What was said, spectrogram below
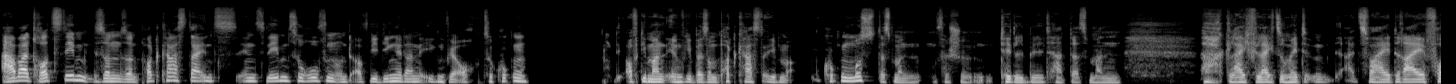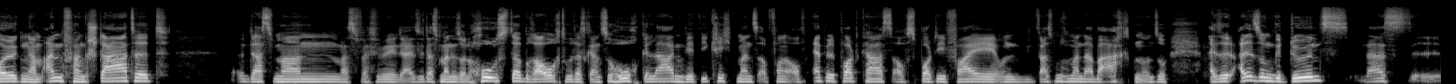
Aber trotzdem, so, so ein Podcast da ins, ins Leben zu rufen und auf die Dinge dann irgendwie auch zu gucken, auf die man irgendwie bei so einem Podcast eben gucken muss, dass man ein Titelbild hat, dass man ach, gleich vielleicht so mit zwei, drei Folgen am Anfang startet, dass man, was, was also dass man so einen Hoster braucht, wo das Ganze hochgeladen wird. Wie kriegt man es von auf Apple Podcasts, auf Spotify und was muss man da beachten und so. Also alles so ein Gedöns, das, äh,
